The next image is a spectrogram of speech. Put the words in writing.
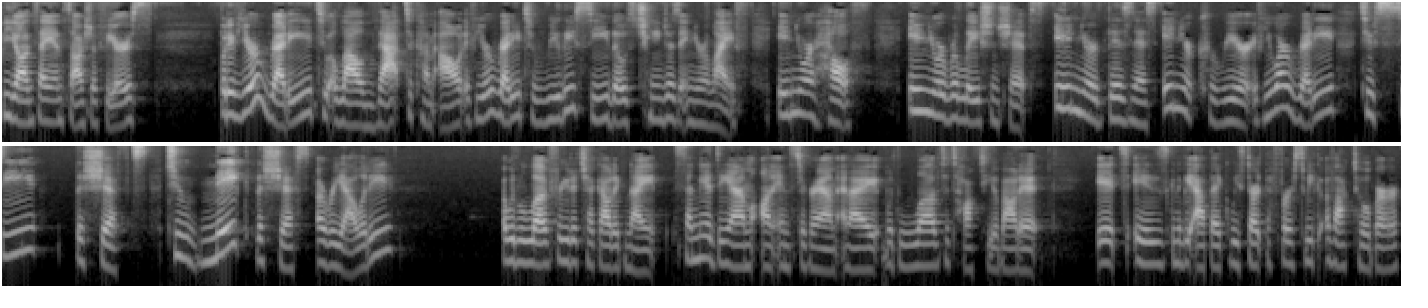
Beyonce and Sasha Fierce. But if you're ready to allow that to come out, if you're ready to really see those changes in your life, in your health, in your relationships, in your business, in your career, if you are ready to see the shifts, to make the shifts a reality, I would love for you to check out Ignite. Send me a DM on Instagram and I would love to talk to you about it. It is going to be epic. We start the first week of October.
